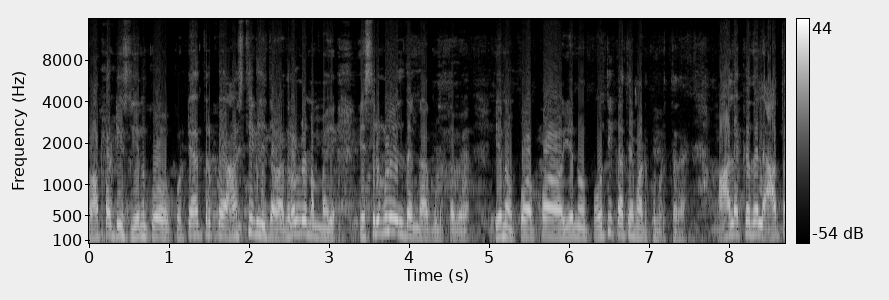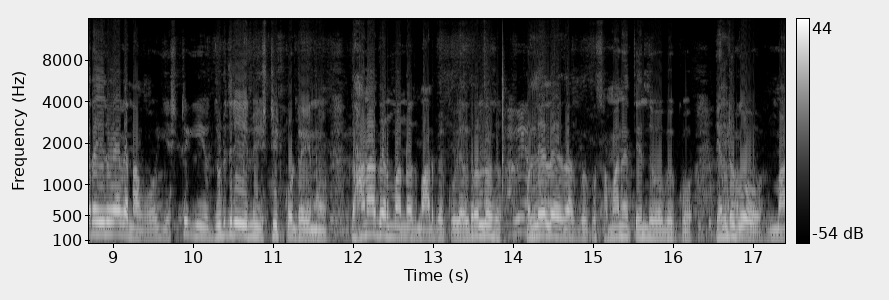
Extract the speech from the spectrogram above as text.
ಪ್ರಾಪರ್ಟೀಸ್ ಏನು ಕೋಟ್ಯಾಂತರ ರೂಪಾಯಿ ಆಸ್ತಿಗಳಿದ್ದಾವೆ, ಅದರಲ್ಲೂ ನಮ್ಮ ಹೆಸರುಗಳು ಇಲ್ದಂಗೆ ಆಗ್ಬಿಡ್ತವೆ. ಏನೋ, ಪ ಪ, ಏನು ಖಾತೆ ಮಾಡ್ಕೊಂಡ್ಬಿಡ್ತಾರೆ. ಆ ಲೆಕ್ಕದಲ್ಲಿ ಆ ಥರ ಇರುವಾಗ ನಾವು ಎಷ್ಟು ದುಡಿದ್ರೆ ಏನು ಎಷ್ಟು ಇಟ್ಕೊಂಡ್ರೆ ಏನು, ದಾನ, ಧರ್ಮ ಅನ್ನೋದು ಮಾಡಬೇಕು ಎಲ್ಲರಲ್ಲೂ ಒಳ್ಳೆಯದಾಗಬೇಕು ಸಮಾನತೆಯಿಂದ ಹೋಗಬೇಕು, ಎಲ್ರಿಗೂ ಮಾ,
